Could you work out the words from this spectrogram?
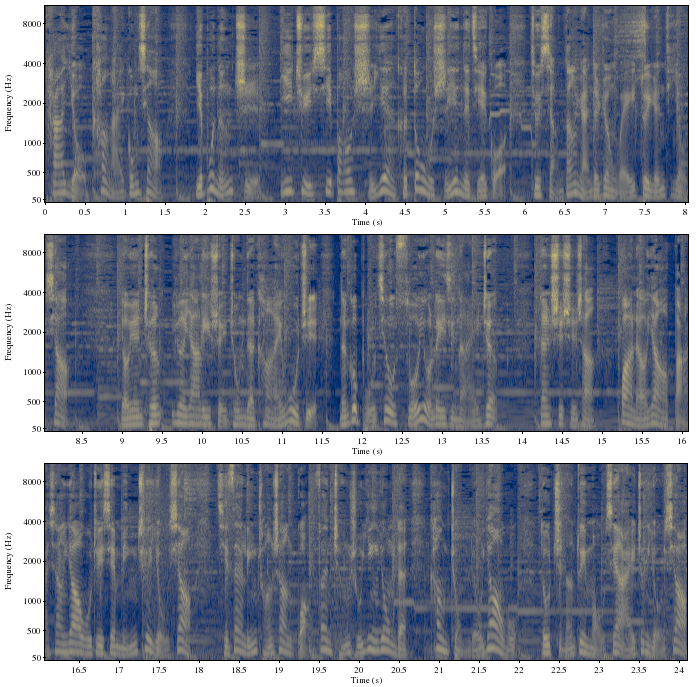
它有抗癌功效，也不能只依据细胞实验和动物实验的结果，就想当然的认为对人体有效。”谣言称，热压力水中的抗癌物质能够补救所有类型的癌症。但事实上，化疗药、靶向药物这些明确有效且在临床上广泛成熟应用的抗肿瘤药物，都只能对某些癌症有效，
